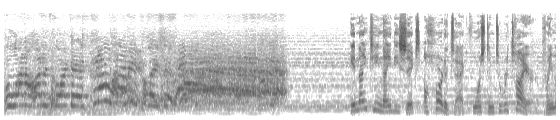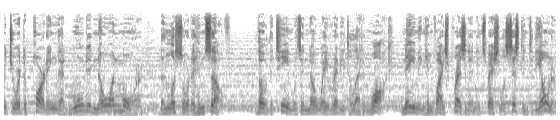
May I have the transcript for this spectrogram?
who won 104 games. Nobody believed it. In 1996, a heart attack forced him to retire, a premature departing that wounded no one more than Lasorda himself. Though the team was in no way ready to let him walk, naming him vice president and special assistant to the owner.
